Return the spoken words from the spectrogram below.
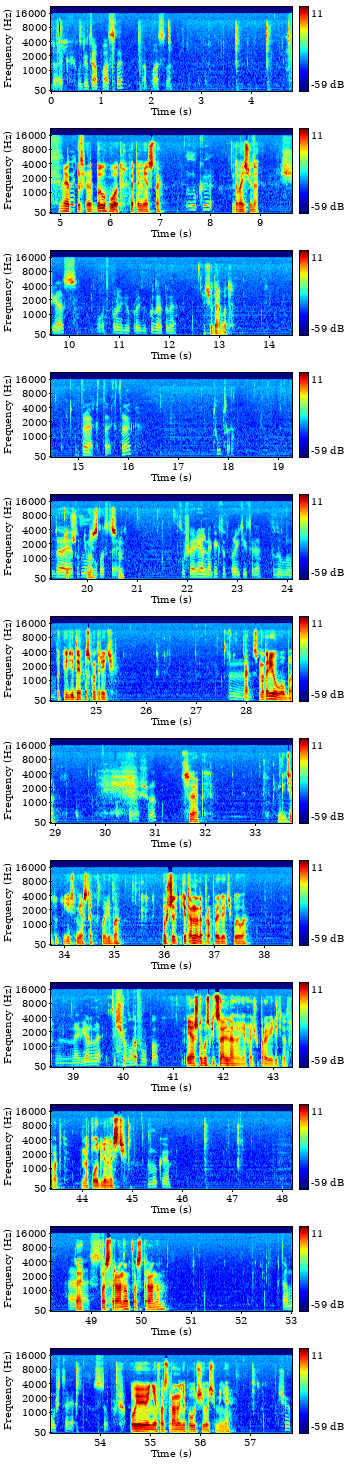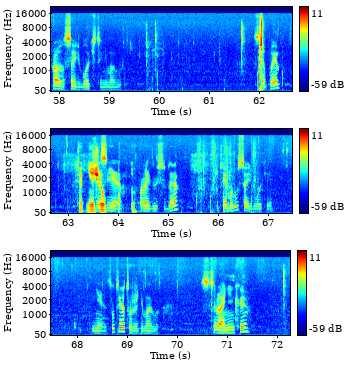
Так, вот это опасно. Опасно. Ну, я тут уже был, вот, это место. Ну-ка, Давай Тут. сюда. сейчас. Вот, прыгай, прыгай. Куда, куда? Сюда вот. Так, так, так. Тут. а? Да, я Тут тут не могу место. поставить. Слушай, а реально, а как тут пройти-то, а? По-другому. Погоди, дай посмотреть. М, Так, смотри оба. Хорошо. Так. Где тут есть место какое-либо? Может, все-таки там надо пропрыгать было? Наверное. Ты что, в лаву упал? Я чтобы специально, я хочу проверить этот факт. На подлинность. Ну-ка. Так, А, По странам, по странам. Потому что... Стоп. Ой-ой-ой, не, по странам не получилось у меня. Чё я, правда, ставить блоки-то не могу? Стопы. Так, не, Сейчас еще... я пройду сюда. Тут я могу ставить блоки? Нет, тут я тоже не могу. Странненько.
